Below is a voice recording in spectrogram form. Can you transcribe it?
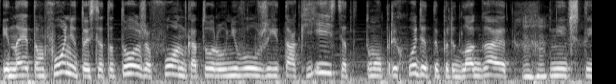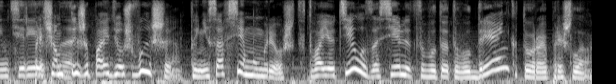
и на этом фоне, то есть это тоже фон, который у него уже и так есть, а тут ему приходят и предлагают нечто интересное. Причем ты же пойдешь выше, ты не совсем умрешь. В твое тело заселится вот эта вот дрянь, которая пришла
